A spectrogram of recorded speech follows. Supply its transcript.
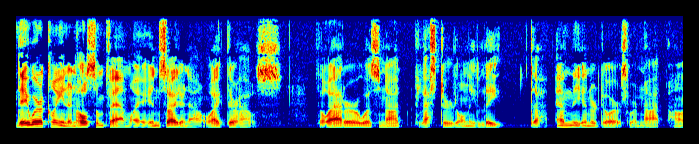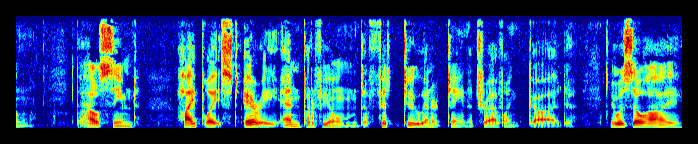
They were a clean and wholesome family, inside and out, like their house. The latter was not plastered, only lath, and the inner doors were not hung. The house seemed high placed, airy, and perfumed, fit to entertain a traveling god. It was so high,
